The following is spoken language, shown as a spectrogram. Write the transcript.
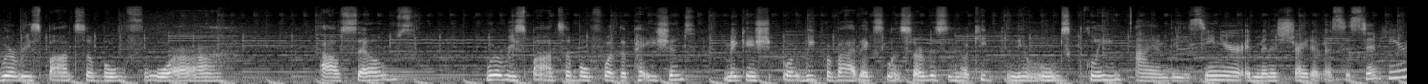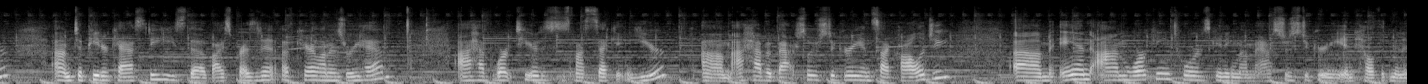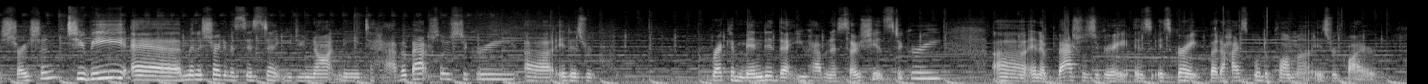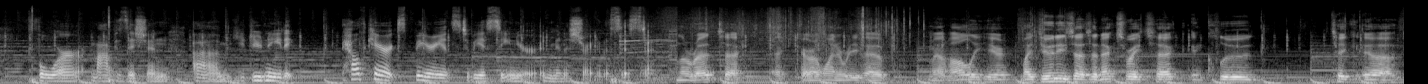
We're responsible for ourselves. We're responsible for the patients, making sure we provide excellent service and are keeping their rooms clean. I am the Senior Administrative Assistant here um, to Peter Cassidy. He's the Vice President of Carolina's Rehab. I have worked here, this is my second year. Um, I have a bachelor's degree in psychology. Um, and I'm working towards getting my master's degree in health administration. To be an administrative assistant, you do not need to have a bachelor's degree. Uh, it is re recommended that you have an associate's degree, uh, and a bachelor's degree is, is great, but a high school diploma is required for my position. Um, you do need healthcare experience to be a senior administrative assistant. I'm the Rad Tech at Carolina Rehab Mount Holly here. My duties as an x-ray tech include take, uh,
